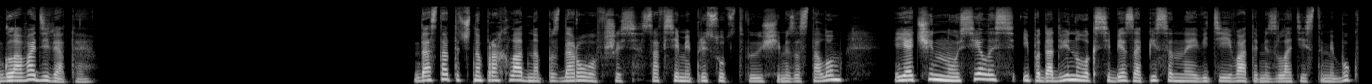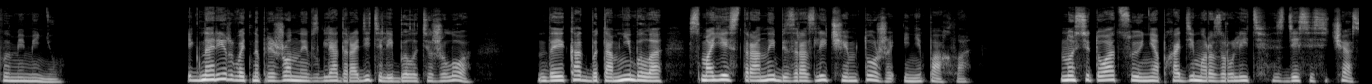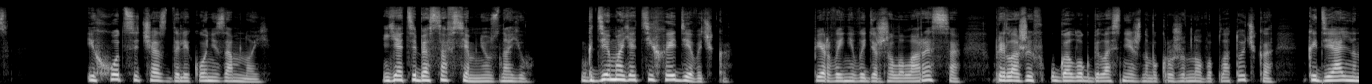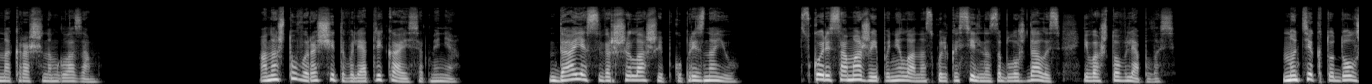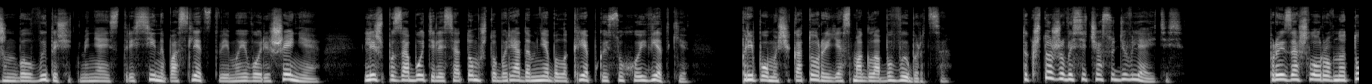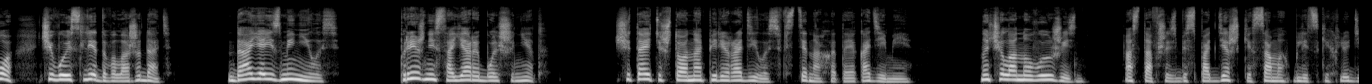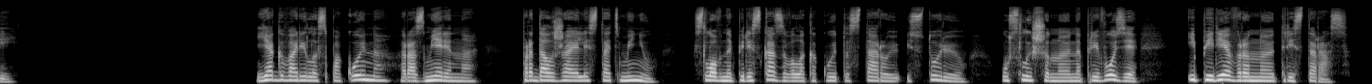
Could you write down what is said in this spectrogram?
Глава девятая. Достаточно прохладно поздоровавшись со всеми присутствующими за столом, я чинно уселась и пододвинула к себе записанное витиеватыми золотистыми буквами меню. Игнорировать напряженные взгляды родителей было тяжело, да и как бы там ни было, с моей стороны безразличием тоже и не пахло. Но ситуацию необходимо разрулить здесь и сейчас — и ход сейчас далеко не за мной. «Я тебя совсем не узнаю. Где моя тихая девочка?» Первой не выдержала Ларесса, приложив уголок белоснежного кружевного платочка к идеально накрашенным глазам. «А на что вы рассчитывали, отрекаясь от меня?» «Да, я совершила ошибку, признаю. Вскоре сама же и поняла, насколько сильно заблуждалась и во что вляпалась. Но те, кто должен был вытащить меня из трясины последствий моего решения, лишь позаботились о том, чтобы рядом не было крепкой сухой ветки, при помощи которой я смогла бы выбраться. Так что же вы сейчас удивляетесь? Произошло ровно то, чего и следовало ожидать. Да, я изменилась. Прежней Саяры больше нет. Считайте, что она переродилась в стенах этой академии. Начала новую жизнь, оставшись без поддержки самых близких людей. Я говорила спокойно, размеренно, продолжая листать меню, словно пересказывала какую-то старую историю, услышанную на привозе и перевранную триста раз.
